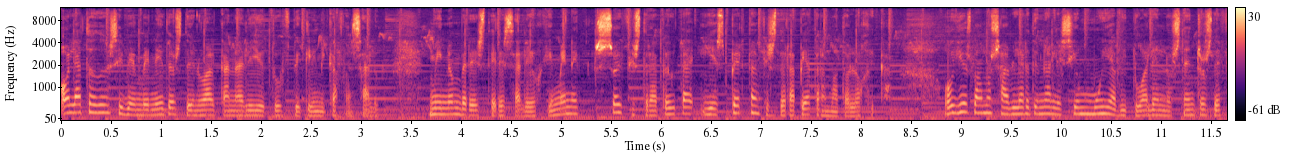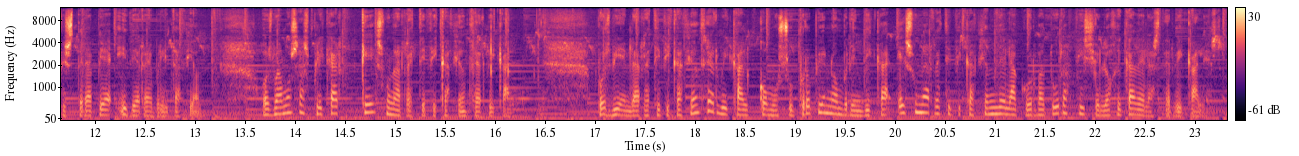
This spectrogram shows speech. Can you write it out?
Hola a todos y bienvenidos de nuevo al canal de YouTube de Clínica Fonsalud. Mi nombre es Teresa Leo Jiménez, soy fisioterapeuta y experta en fisioterapia traumatológica. Hoy os vamos a hablar de una lesión muy habitual en los centros de fisioterapia y de rehabilitación. Os vamos a explicar qué es una rectificación cervical. Pues bien, la rectificación cervical, como su propio nombre indica, es una rectificación de la curvatura fisiológica de las cervicales.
